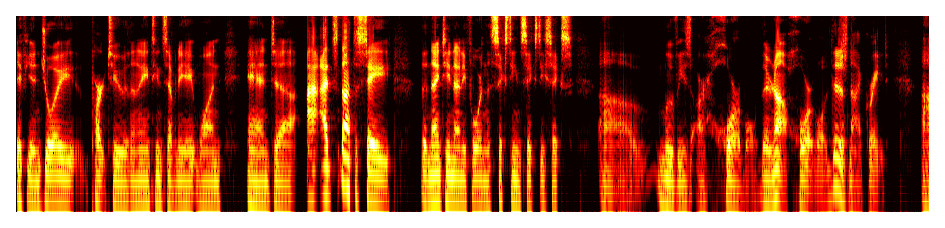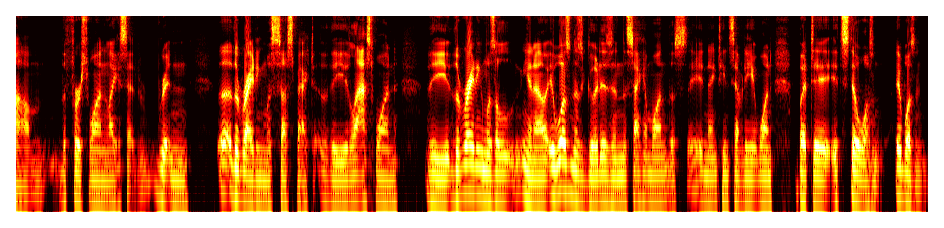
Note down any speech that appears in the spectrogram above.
if you enjoy part two, the 1978 one, and uh, I, it's not to say the 1994 and the 1666 uh, movies are horrible. They're not horrible. They're just not great. Um, the first one, like I said, written, uh, the writing was suspect. The last one, the the writing was a you know it wasn't as good as in the second one, the 1978 one, but it, it still wasn't it wasn't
